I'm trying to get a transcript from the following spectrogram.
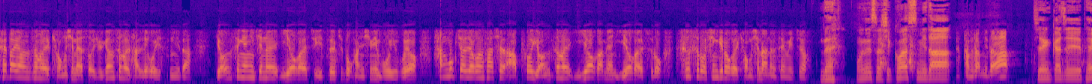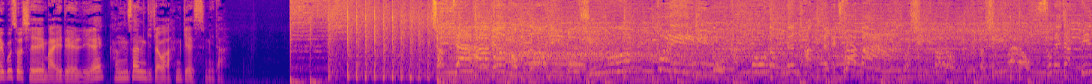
최다 연승을 경신해서 6연승을 달리고 있습니다. 연승 행진을 이어갈 수 있을지도 관심이 모이고요. 한국전력은 사실 앞으로 연승을 이어가면 이어갈수록 스스로 신기록을 경신하는 셈이죠. 네, 오늘 소식 고맙습니다. 감사합니다. 지금까지 배구 소식 마이데일리의 강산 기자와 함께했습니다. 쳤다 하면 홈런이고 슛 골이고 각본 없는 한편의 드라마. 그것이 바로 그것이 바로 손에 잡힌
